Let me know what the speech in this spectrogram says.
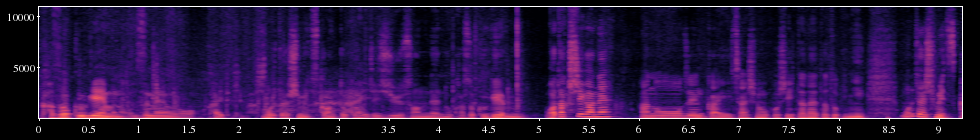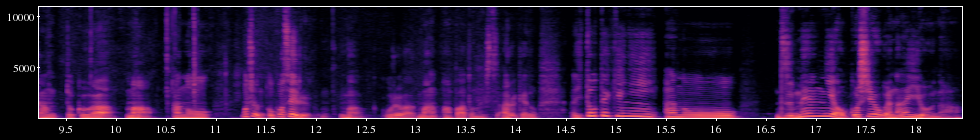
家族ゲームの図面を描いてきました。森田義満監督はい。83年の家族ゲーム、私がね、あの前回最初にお越しいただいた時に森田義満監督は、まあ、あのもちろん起こせる、まあ、これは、まあ、アパートの室あるけど意図的にあの図面には起こしようがないような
